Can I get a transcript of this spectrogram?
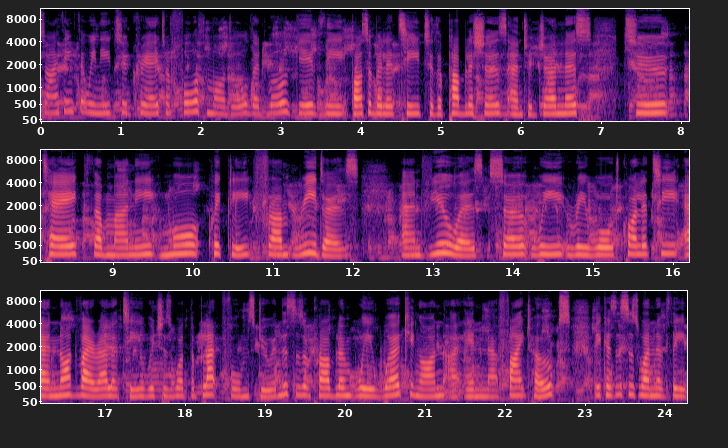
So I think that we need to create a fourth model that will give the possibility to the publishers and to journalists to take the money more quickly from readers and viewers. So we reward quality and not virality, which is what the platforms do. And this is a problem we're working on uh, in uh, Fight Hoax, because this is one of the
